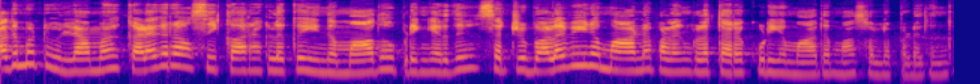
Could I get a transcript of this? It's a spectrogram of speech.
அது மட்டும் இல்லாமல் கடகராசிக்காரர்களுக்கு இந்த மாதம் அப்படிங்கிறது சற்று பலவீனமான பலன்களை தரக்கூடிய மாதமாக சொல்லப்படுதுங்க.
